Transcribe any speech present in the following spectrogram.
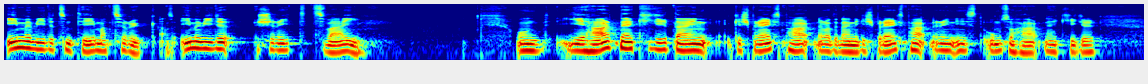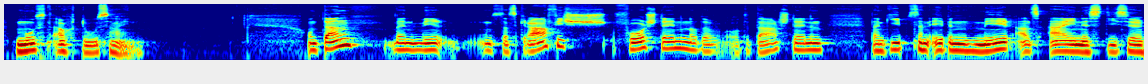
immer wieder zum Thema zurück. Also immer wieder Schritt zwei. Und je hartnäckiger dein Gesprächspartner oder deine Gesprächspartnerin ist, umso hartnäckiger musst auch du sein. Und dann, wenn wir uns das grafisch vorstellen oder, oder darstellen, dann gibt es dann eben mehr als eines dieser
